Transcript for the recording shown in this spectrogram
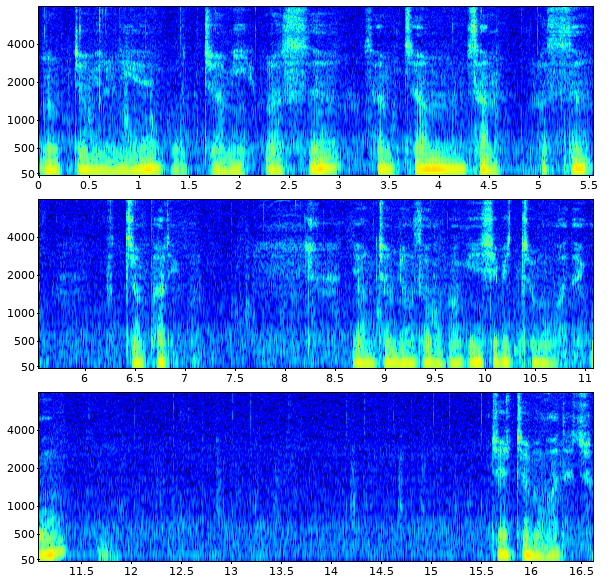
0.12에 5.2 플러스 3.3 플러스 9.8이고 0.04 곱하기 12.5가 되고 7.5가 되죠.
